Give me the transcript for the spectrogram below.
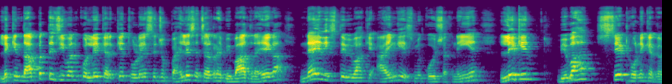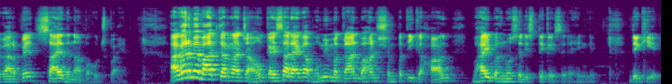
लेकिन दाम्पत्य जीवन को लेकर के थोड़े से जो पहले से चल रहे विवाद रहेगा, नए रिश्ते विवाह के आएँगे, इसमें कोई शक नहीं है, लेकिन विवाह सेट होने के कगार पर शायद ना पहुँच पाए। अगर मैं बात करना चाहूँ, कैसा रहेगा भूमि, मकान, वाहन, संपत्ति का हाल भाई बहनों से रिश्ते कैसे रहेंगे? देखिए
